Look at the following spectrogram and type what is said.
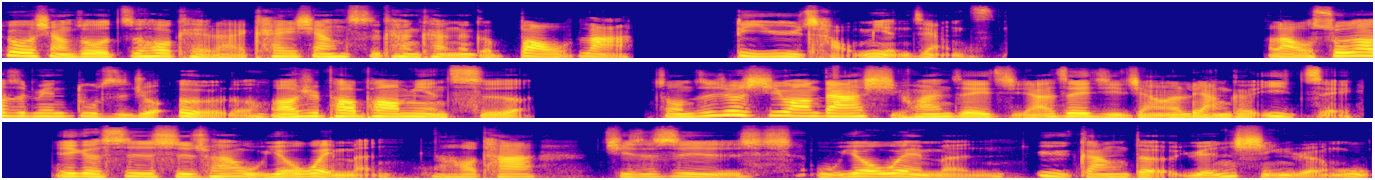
所以我想说，我之后可以来开箱吃看看那个爆辣地狱炒面这样子。好啦，我说到这边肚子就饿了，我要去泡泡面吃了。总之，就希望大家喜欢这一集啊！这一集讲了两个义贼，一个是石川五右卫门，然后他其实是五右卫门浴缸的原型人物；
